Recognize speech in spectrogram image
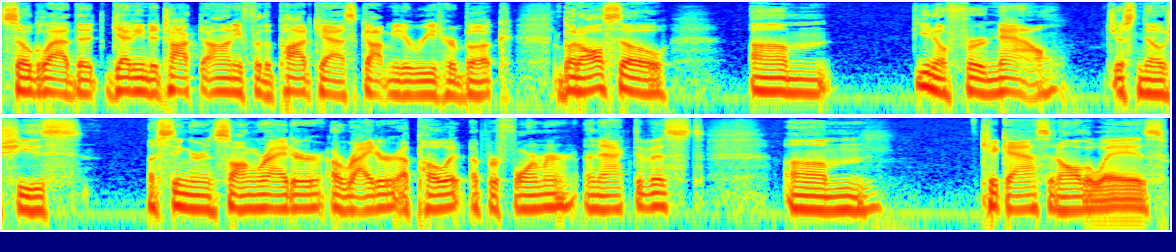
So glad that getting to talk to Ani for the podcast got me to read her book. But also, um, you know, for now, just know she's a singer and songwriter, a writer, a poet, a performer, an activist, um, kick ass in all the ways.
